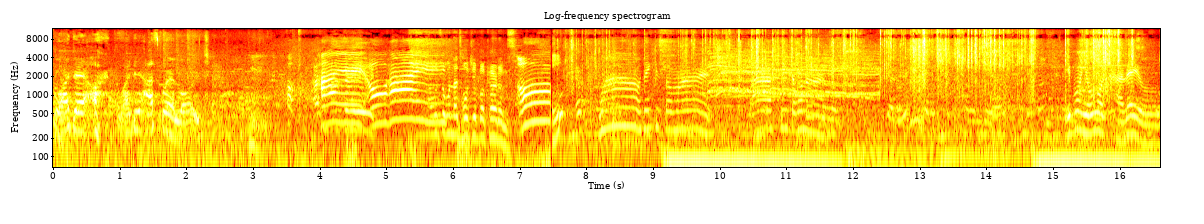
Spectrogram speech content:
Why did I, why did I ask for a large? Hi. Oh, hi. I was the one that told you about cartons. Oh. Wow, thank you so much. Wow, free donut. 이번 영어 잘해요.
